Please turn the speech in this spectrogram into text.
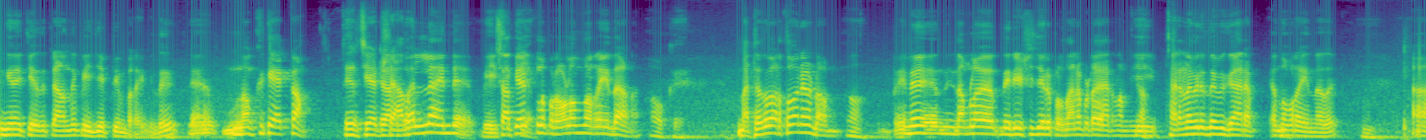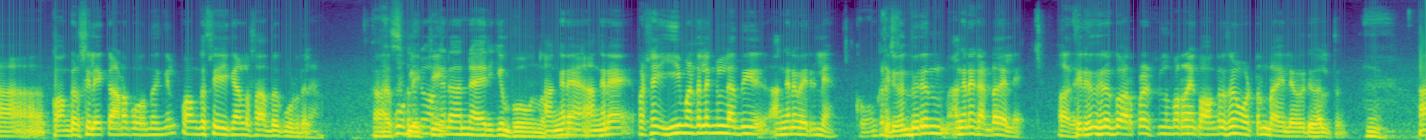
ഇങ്ങനെ ചെയ്തിട്ടാണെന്ന് ബി ജെ പിയും പറയും. ഇത് നമുക്ക് കേൾക്കാം. തീർച്ചയായിട്ടും. അതല്ല എന്റെ ബേസിക് ആയിട്ടുള്ള പ്രോബ്ലം എന്ന് പറഞ്ഞാൽ ഇതാണ്. ഓക്കെ. മറ്റത് വർത്തമാനം ഉണ്ടാവും. പിന്നെ നമ്മൾ നിരീക്ഷിച്ചൊരു പ്രധാനപ്പെട്ട കാരണം ഈ ഭരണവിരുദ്ധ വികാരം എന്ന് പറയുന്നത് കോൺഗ്രസിലേക്കാണ് പോകുന്നതെങ്കിൽ കോൺഗ്രസ് ജയിക്കാനുള്ള സാധ്യത കൂടുതലാണ്. അങ്ങനെ തന്നെ ആയിരിക്കും പോകുന്നത്. അങ്ങനെ അങ്ങനെ പക്ഷേ ഈ മണ്ഡലങ്ങളിൽ അത് അങ്ങനെ വരില്ല. കോൺഗ്രസ് തിരുവനന്തപുരം അങ്ങനെ കണ്ടതല്ലേ? തിരുവനന്തപുരം കോർപ്പറേഷൻ എന്ന് പറഞ്ഞാൽ കോൺഗ്രസിന് വോട്ടുണ്ടായില്ല ഒരു സ്ഥലത്ത്. ആ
